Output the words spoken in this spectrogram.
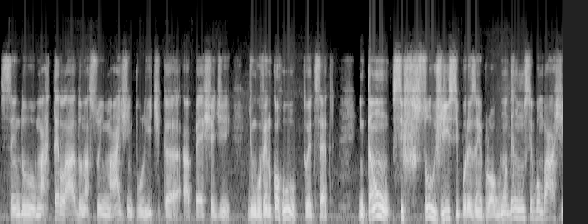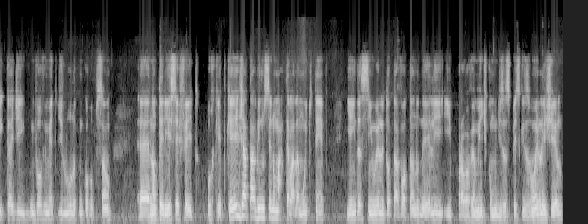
sendo martelado na sua imagem política a pecha de, de um governo corrupto, etc. Então, se surgisse, por exemplo, alguma denúncia bombástica de envolvimento de Lula com corrupção, é, não teria esse efeito. Por quê? Porque ele já está vindo sendo martelado há muito tempo e ainda assim o eleitor está votando nele e provavelmente, como diz as pesquisas, vão elegê-lo.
